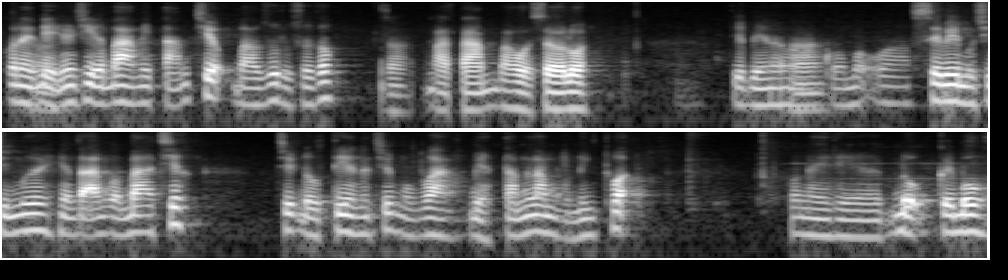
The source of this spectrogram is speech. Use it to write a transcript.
Con này để cho anh chị là 38 triệu bao rút hồ sơ gốc. Đó, 38 bao hồ sơ luôn. Tiếp đến là À. có mẫu ờ, CB190 hiện tại em còn 3 chiếc. Chiếc đầu tiên là chiếc màu vàng biển 85 của Ninh Thuận. Con này thì ờ, độ cây bô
